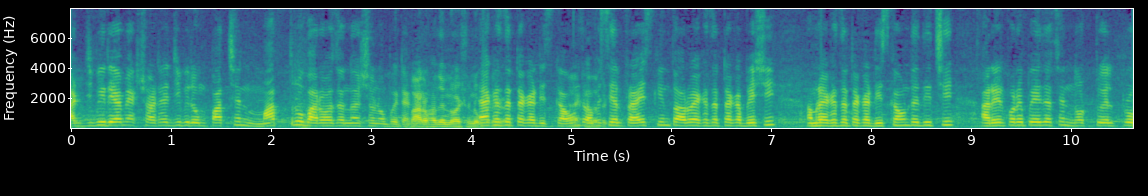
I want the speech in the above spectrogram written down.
আট জিবি র্যাম একশো আঠাশ জিবি রোম পাচ্ছেন মাত্র বারো হাজার নয়শো নব্বই টাকা। বারো হাজার নয়শো এক হাজার টাকা ডিসকাউন্ট অফিসিয়াল প্রাইস কিন্তু আরও এক হাজার টাকা বেশি। আমরা এক হাজার টাকা ডিসকাউন্টে দিচ্ছি। আর এরপরে পেয়ে যাচ্ছেন নোট টুয়েলভ প্রো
